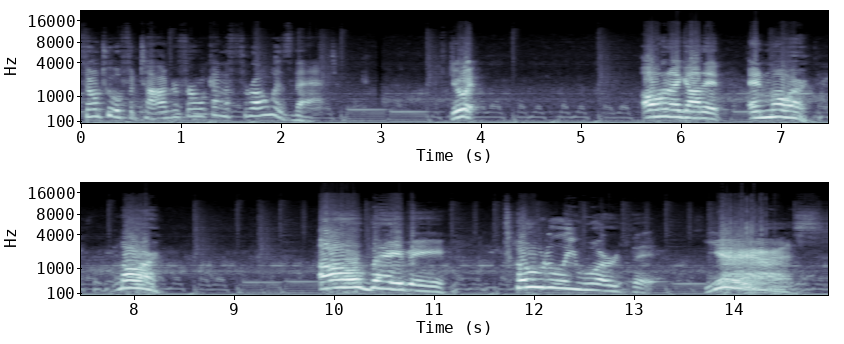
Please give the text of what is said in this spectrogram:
Thrown to a photographer? What kind of throw is that? Do it! Oh, and I got it! And more! More! Oh, baby! Totally worth it! Yes!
